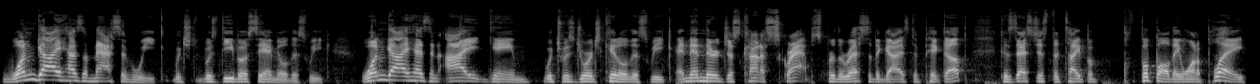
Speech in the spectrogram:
one guy has a massive week, which was Deebo Samuel this week. One guy has an I game, which was George Kittle this week, and then they're just kind of scraps for the rest of the guys to pick up because that's just the type of football they want to play,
